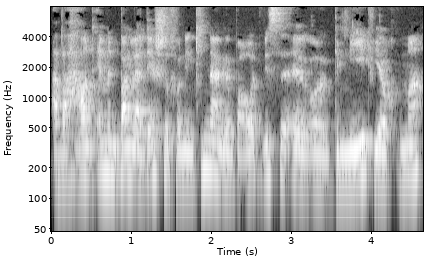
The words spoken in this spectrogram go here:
Aber H&M in Bangladesch von den Kindern gebaut, wisse, äh, genäht, wie auch immer,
